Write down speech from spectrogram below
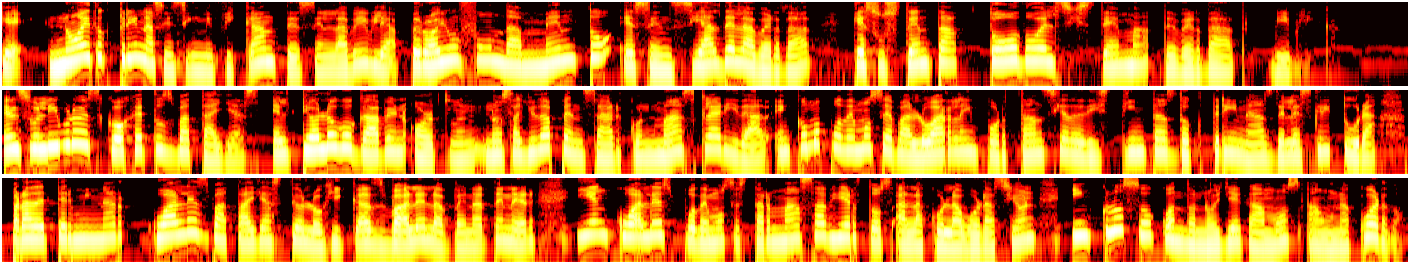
que no hay doctrinas insignificantes en la Biblia, pero hay un fundamento esencial de la verdad que sustenta todo el sistema de verdad bíblica. En su libro Escoge tus batallas, el teólogo Gavin Ortland nos ayuda a pensar con más claridad en cómo podemos evaluar la importancia de distintas doctrinas de la escritura para determinar cuáles batallas teológicas vale la pena tener y en cuáles podemos estar más abiertos a la colaboración incluso cuando no llegamos a un acuerdo.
